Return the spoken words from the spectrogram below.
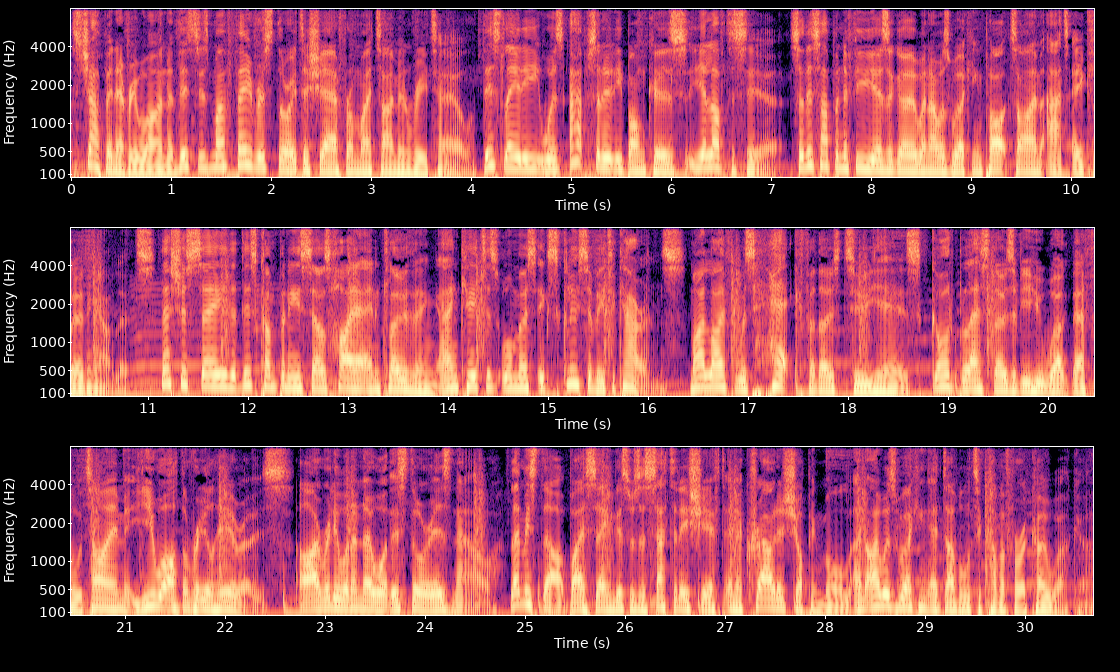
Strap in, everyone. This is my favourite story to share from my time in retail. This lady was absolutely bonkers. You love to see it. So, this happened a few years ago when I was working part time at a clothing outlet. Let's just say that this company sells higher end clothing and caters almost exclusively to Karens. My life was heck for those two years. God bless those of you who work there full time. You are the real heroes. Oh, I really want to know what this story is now. Let me start by saying this this was a Saturday shift in a crowded shopping mall, and I was working a double to cover for a coworker.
